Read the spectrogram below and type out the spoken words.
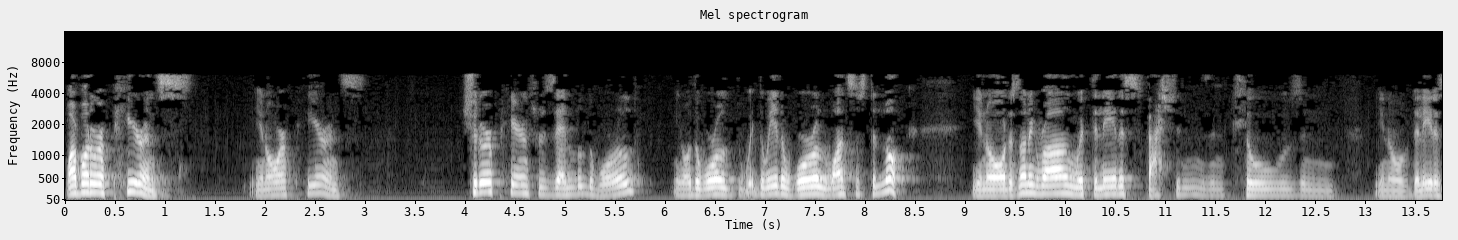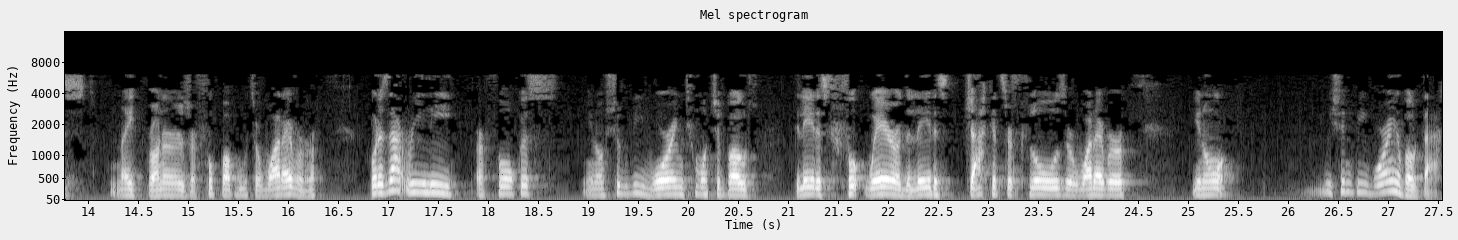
What about our appearance? You know, our appearance. Should our appearance resemble the world? You know, the world, the way the world wants us to look. You know, there's nothing wrong with the latest fashions and clothes and, you know, the latest Nike runners or football boots or whatever. But is that really our focus? You know, should we be worrying too much about the latest footwear or the latest jackets or clothes or whatever, you know, we shouldn't be worrying about that.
